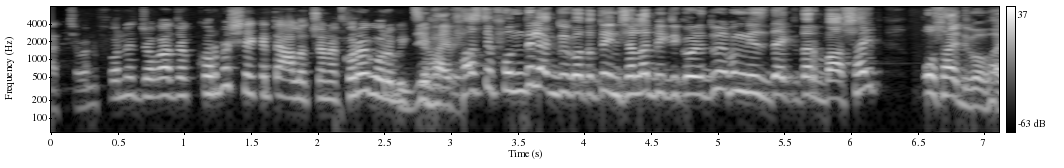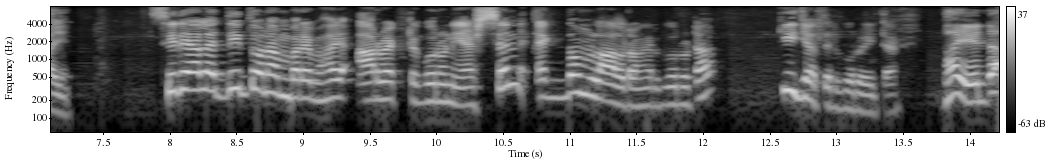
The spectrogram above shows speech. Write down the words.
আচ্ছা মানে ফোনে যোগাযোগ করবে সেক্ষেত্রে আলোচনা করে গরু বিক্রি জি ভাই ফার্স্টে ফোন দিলে এক দুই কথাতে ইনশাল্লাহ বিক্রি করে দেবো এবং নিজ দায়িত্ব তার বাসায় পৌঁছায় দিব ভাই। সিরিয়ালের দ্বিতীয় নাম্বারে ভাই আরও একটা গরু নিয়ে আসছেন একদম লাল রঙের গরুটা। কি জাতের গরু এটা? ভাই এটা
